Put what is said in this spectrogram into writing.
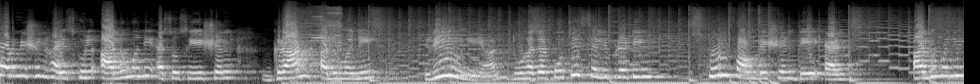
Coronation High School alumni association grand alumni reunion দু celebrating school foundation day and alumni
